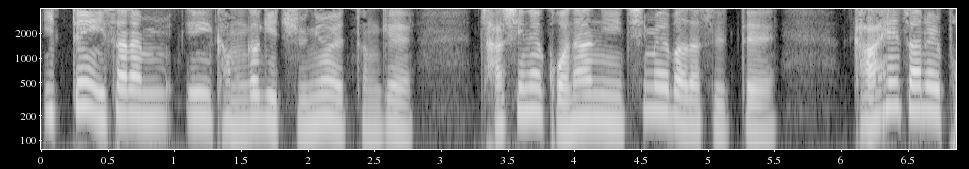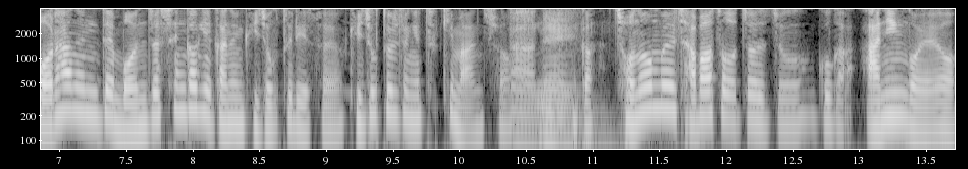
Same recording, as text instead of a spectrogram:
이때 이 사람의 감각이 중요했던 게 자신의 권한이 침해받았을 때 가해자를 벌하는데 먼저 생각이 가는 귀족들이 있어요. 귀족들 중에 특히 많죠. 아, 네. 그러니까 저놈을 잡아서 어쩌고가 아닌 거예요.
